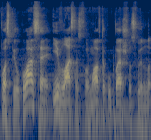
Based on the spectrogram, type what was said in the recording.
поспілкувався і власне сформував таку першу свою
